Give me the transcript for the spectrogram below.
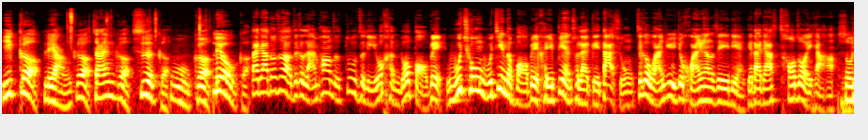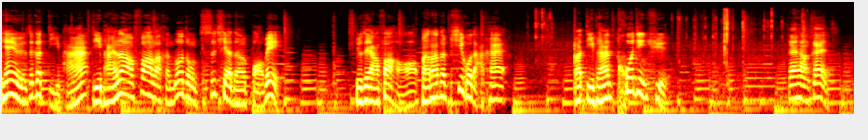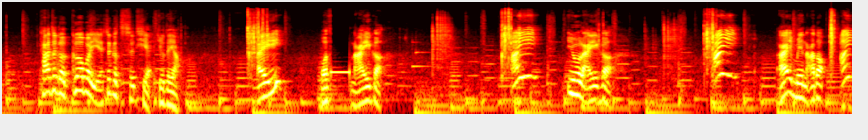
一个、两个、三个、四个、五个、六个，大家都知道这个蓝胖子肚子里有很多宝贝，无穷无尽的宝贝可以变出来给大熊。这个玩具就还原了这一点，给大家操作一下啊。首先有这个底盘，底盘上放了很多种磁铁的宝贝，就这样放好，把它的屁股打开，把底盘拖进去，盖上盖子，它这个胳膊也是个磁铁，就这样，哎。我拿一个，哎，又来一个，哎，哎，没拿到，哎，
